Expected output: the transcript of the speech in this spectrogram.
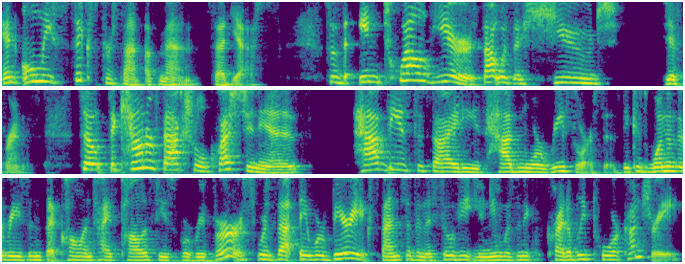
and only 6% of men said yes. So in 12 years, that was a huge difference. So the counterfactual question is have these societies had more resources? Because one of the reasons that Kollontais policies were reversed was that they were very expensive and the Soviet Union was an incredibly poor country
